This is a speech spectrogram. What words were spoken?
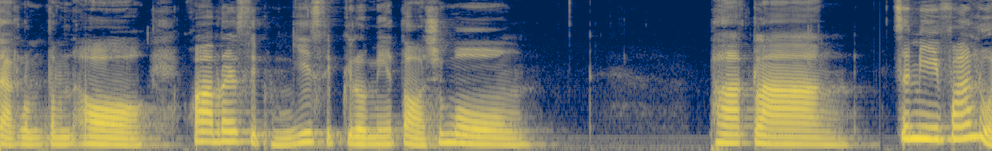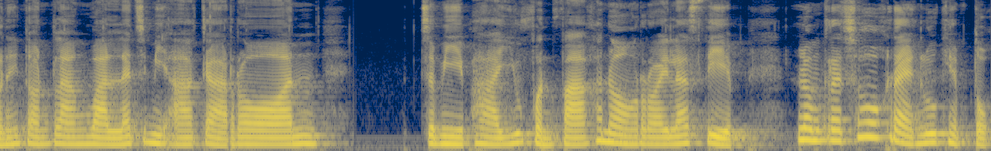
จากลมตะวันออก ความเร็ว 10-20 กิโลเมตรต่อชั่วโมง ภาคกลาง จะมีฟ้าหลวในตอนกลางวัน และจะมีอากาศร้อน จะมีพายุฝนฟ้าขนองร้อยละสิบ ลมกระโชกแรงลูกเห็บตก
